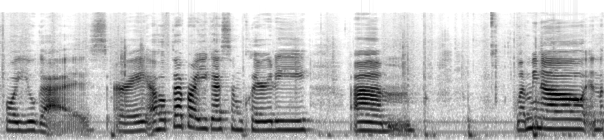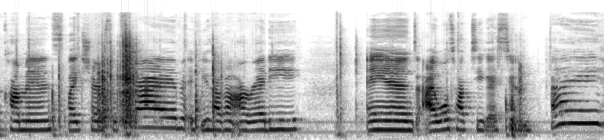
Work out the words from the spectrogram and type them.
for you guys. All right. I hope that brought you guys some clarity. Um, let me know in the comments. Like, share, subscribe if you haven't already. And I will talk to you guys soon. Bye.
